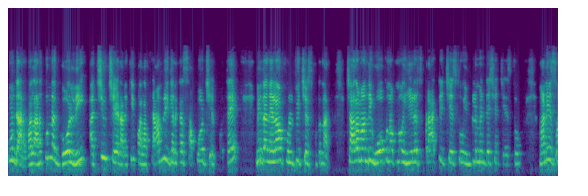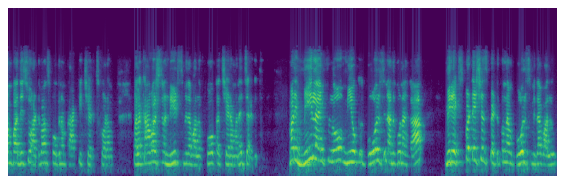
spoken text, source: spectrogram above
ఉంటారు. వాళ్ళు అనుకున్న గోల్ని అచీవ్ చేయడానికి వాళ్ళ ఫ్యామిలీ కనుక సపోర్ట్ చేయకపోతే మీరు దాన్ని ఎలా ఫుల్ఫిల్ చేసుకుంటున్నారు? చాలా మంది ఓపెన్ అప్ హీలర్స్ ప్రాక్టీస్ చేస్తూ ఇంప్లిమెంటేషన్ చేస్తూ మనీ సంపాదిస్తూ అడ్వాన్స్ ప్రోగ్రామ్ ప్రాక్టీస్ చేసుకోవడం వాళ్ళకి కావాల్సిన నీడ్స్ మీద వాళ్ళు ఫోకస్ చేయడం అనేది జరుగుతుంది. మరి మీ లైఫ్లో మీ యొక్క గోల్స్ని అనుగుణంగా మీరు ఎక్స్పెక్టేషన్స్ పెట్టుకున్న గోల్స్ మీద వాళ్ళు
